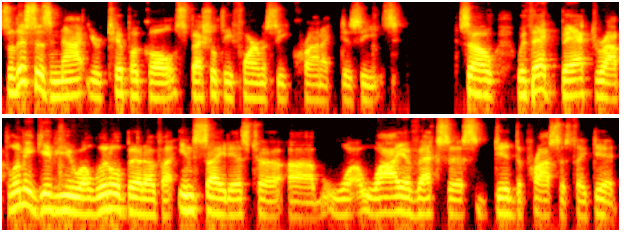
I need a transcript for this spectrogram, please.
So this is not your typical specialty pharmacy chronic disease. So, with that backdrop, let me give you a little bit of uh, insight as to uh, wh- why Avexis did the process they did.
